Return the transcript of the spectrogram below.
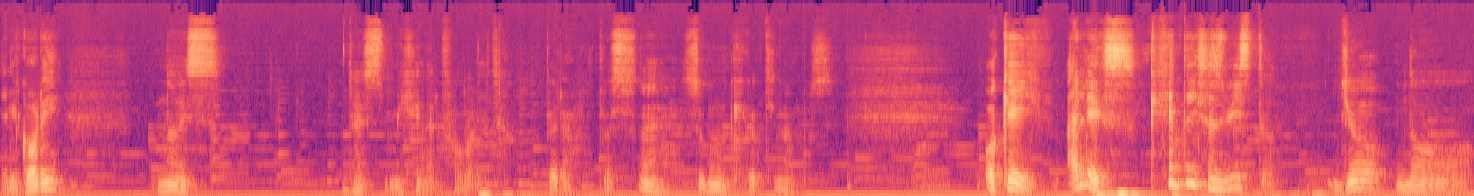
el gore, no es, no es mi género favorito. Pero pues eh, supongo que continuamos. Ok, Alex, ¿qué gente has visto? Yo no...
